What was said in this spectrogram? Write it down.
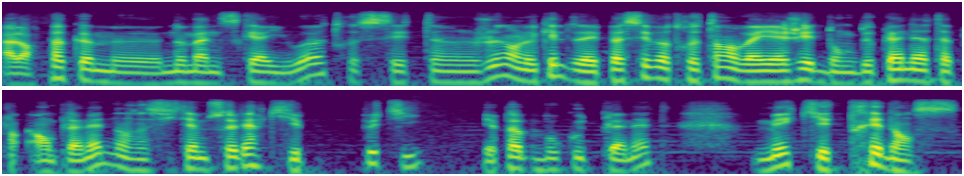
Alors pas comme euh, No Man's Sky ou autre, c'est un jeu dans lequel vous allez passer votre temps à voyager donc de planète pla- en planète dans un système solaire qui est petit, n'y a pas beaucoup de planètes, mais qui est très dense.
